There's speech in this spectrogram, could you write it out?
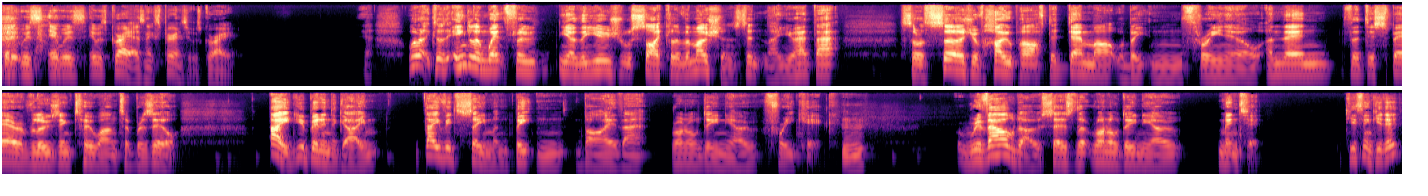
but it was, it was, it was great as an experience. It was great. Yeah, well, because England went through, you know, the usual cycle of emotions, didn't they? You had that sort of surge of hope after Denmark were beaten 3 0, and then the despair of losing 2 1 to Brazil. Aid, you've been in the game. David Seaman beaten by that Ronaldinho free kick. Mm. Rivaldo says that Ronaldinho meant it. Do you think he did?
